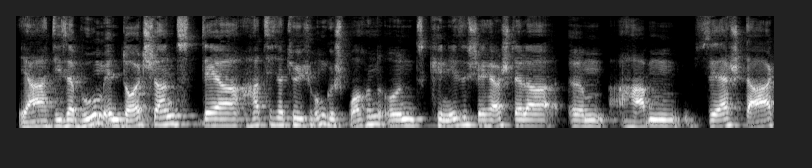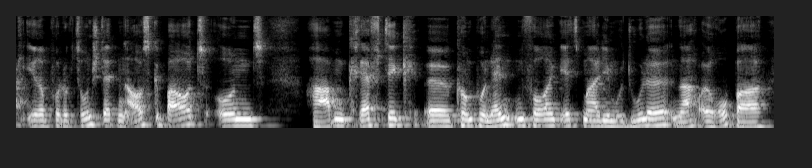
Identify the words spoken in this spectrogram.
Ja, dieser Boom in Deutschland, der hat sich natürlich umgesprochen und chinesische Hersteller ähm, haben sehr stark ihre Produktionsstätten ausgebaut und haben kräftig äh, Komponenten, vorrangig jetzt mal die Module, nach Europa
